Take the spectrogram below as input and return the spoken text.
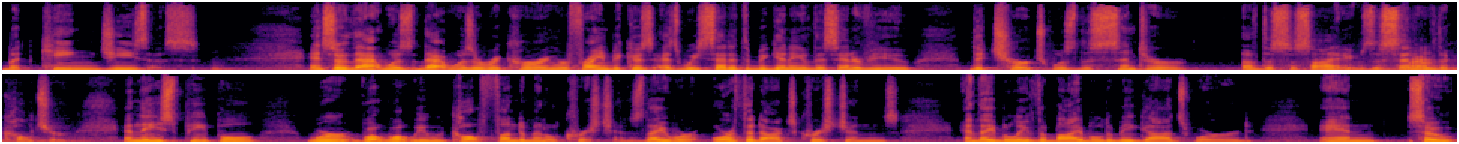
but King Jesus. And so that was, that was a recurring refrain because, as we said at the beginning of this interview, the church was the center of the society, it was the center of the culture. And these people were what, what we would call fundamental Christians. They were Orthodox Christians and they believe the Bible to be God's Word. And so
